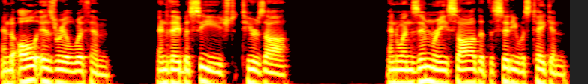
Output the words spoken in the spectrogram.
and all Israel with him, and they besieged Tirzah. And when Zimri saw that the city was taken,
